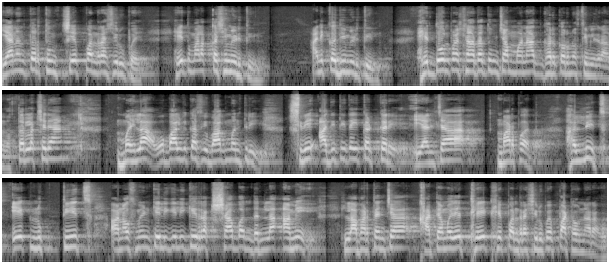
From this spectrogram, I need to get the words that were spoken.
यानंतर तुमचे पंधराशे रुपये हे तुम्हाला कसे मिळतील आणि कधी मिळतील? हे दोन प्रश्न आता तुमच्या मनात घर करून असतील मित्रांनो. तर लक्ष द्या. महिला व बालविकास विभाग मंत्री श्री आदित्यताई तटकरे यांच्या मार्फत हल्लीच एक नुकतीच अनाऊन्समेंट केली गेली की रक्षाबंधनला आम्ही लाभार्थ्यांच्या खात्यामध्ये थेट हे पंधराशे रुपये पाठवणार आहोत.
